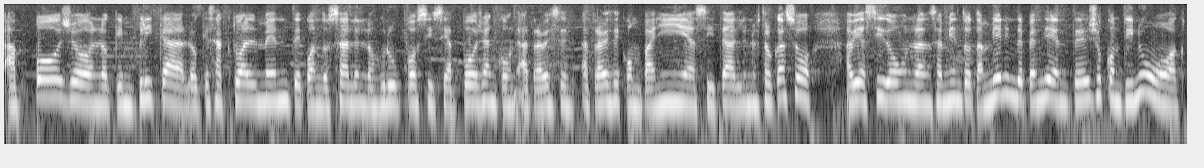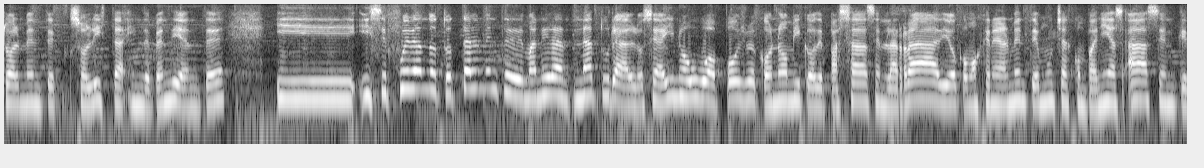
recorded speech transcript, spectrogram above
apoyo en lo que implica lo que es actualmente cuando salen los grupos y se apoyan con, a, través, a través de compañías y tal. En nuestro caso había sido un lanzamiento también independiente, yo continúo actualmente solista independiente y, se fue dando totalmente de manera natural, o sea, ahí no hubo apoyo económico de pasadas en la radio, como generalmente muchas compañías hacen, que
